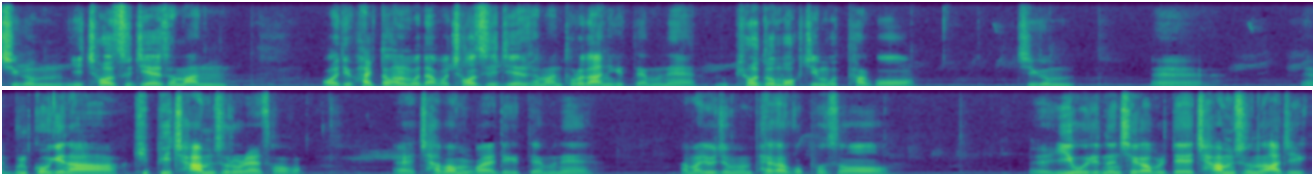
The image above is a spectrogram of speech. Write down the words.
지금 이 저수지에서만 어디 활동을 못하고 저수지에서만 돌아다니기 때문에 벼도 먹지 못하고 지금 예, 예, 물고기나 깊이 잠수를 해서 예, 잡아먹어야 되기 때문에 아마 요즘은 배가 고파서 예, 이 오리는 제가 볼 때 잠수는 아직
